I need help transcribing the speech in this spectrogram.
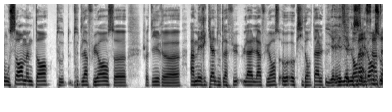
On sent en même temps tout- toute l'influence, euh, je veux dire, euh, américaine, toute l'influ- la- occidentale. Il y a- une il y a des séquence- Bah, c'est intéressant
